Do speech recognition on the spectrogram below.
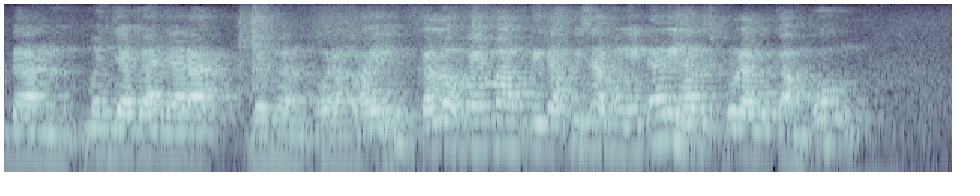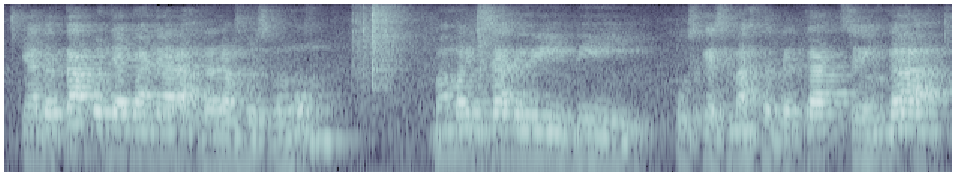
dan menjaga jarak dengan orang lain. Kalau memang tidak bisa menghindari harus pulang ke kampung, ya tetap menjaga jarak dalam bus umum, memeriksa diri di puskesmas terdekat sehingga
